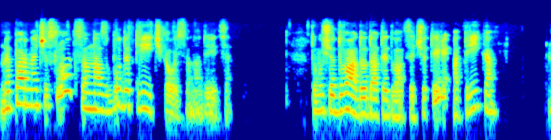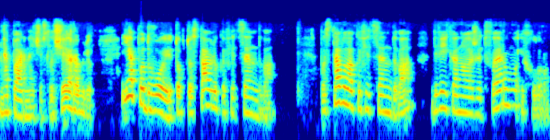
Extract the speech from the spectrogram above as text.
Непарне число це у нас буде трічка, ось вона, дивіться. Тому що 2 додати 2 це 4, а трійка непарне число. Що я роблю? Я подвою, тобто ставлю коефіцієнт 2. Поставила коефіцієнт 2, двійка належить феруму і хлору.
